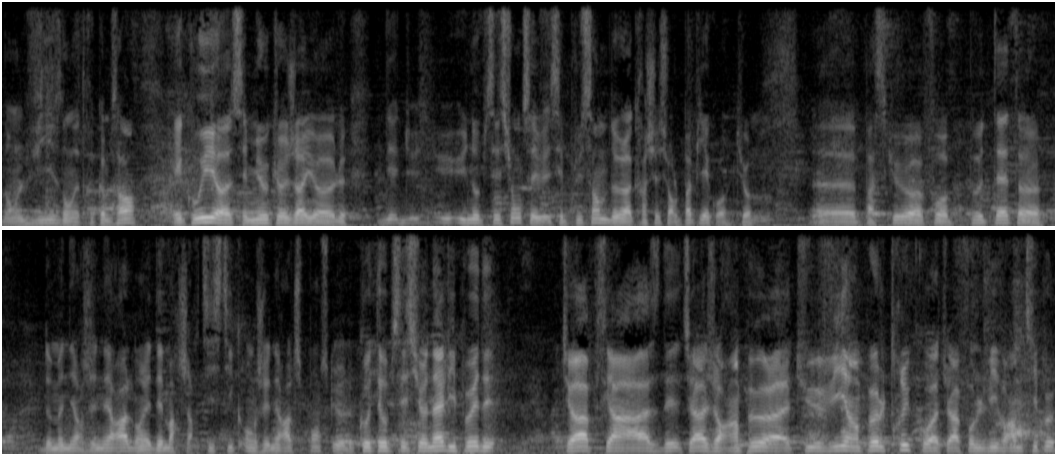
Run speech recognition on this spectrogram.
dans, le vice, dans des trucs comme ça. Et que oui, euh, c'est mieux que j'aille. euh, une obsession, c'est plus simple de la cracher sur le papier, quoi, tu vois. Euh, parce que euh, faut peut-être, euh, de manière générale, dans les démarches artistiques en général, je pense que le côté obsessionnel, il peut aider. Tu vois, parce qu'à tu vois, genre un peu, euh, tu vis un peu le truc, quoi. Tu vois, faut le vivre un petit peu.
